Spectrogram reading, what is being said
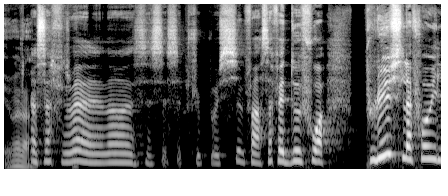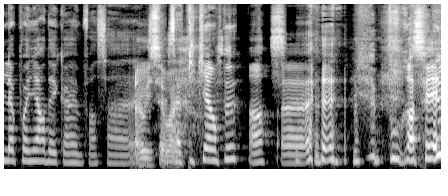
et voilà. Ah, ça fait, ouais, non, c'est- c'est c'est plus possible. Enfin, ça fait deux fois. Plus la fois où il l'a poignardé quand même. Enfin, ça, Ah oui, ça, piquait un peu. Hein. euh, pour rappel,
